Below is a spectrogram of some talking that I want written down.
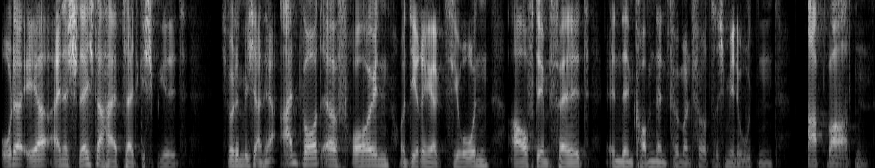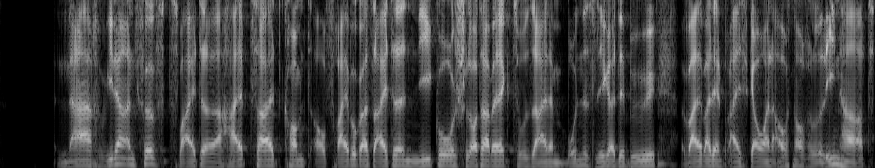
oder eher eine schlechte Halbzeit gespielt? Ich würde mich an der Antwort erfreuen und die Reaktion auf dem Feld in den kommenden 45 Minuten abwarten. Nach Wiederanpfiff, zweite Halbzeit, kommt auf Freiburger Seite Nico Schlotterbeck zu seinem Bundesliga-Debüt, weil bei den Preisgauern auch noch Lienhardt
